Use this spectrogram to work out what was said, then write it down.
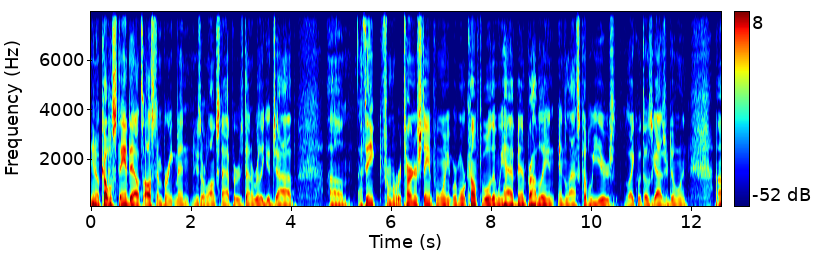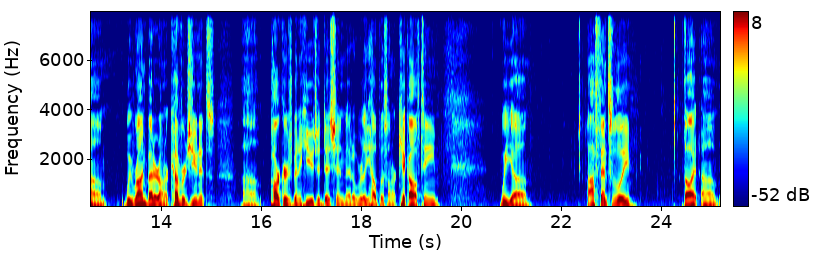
you know a couple standouts. Austin Brinkman, who's our long snapper, has done a really good job. Um, I think from a returner standpoint, we're more comfortable than we have been probably in, in the last couple years, like what those guys are doing. Um, we run better on our coverage units. Uh, Parker's been a huge addition that'll really help us on our kickoff team. We uh, offensively thought um,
